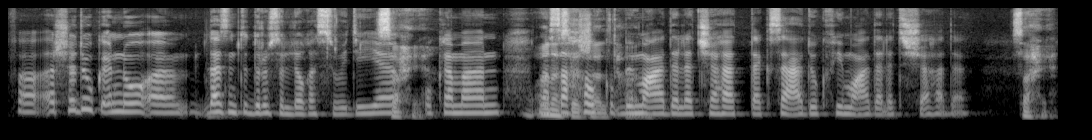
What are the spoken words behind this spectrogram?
فأرشدوك إنه لازم تدرس اللغة السويدية. صحيح. وكمان نصحوك بمعادلة شهادتك ساعدوك في معادلة الشهادة. صحيح.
